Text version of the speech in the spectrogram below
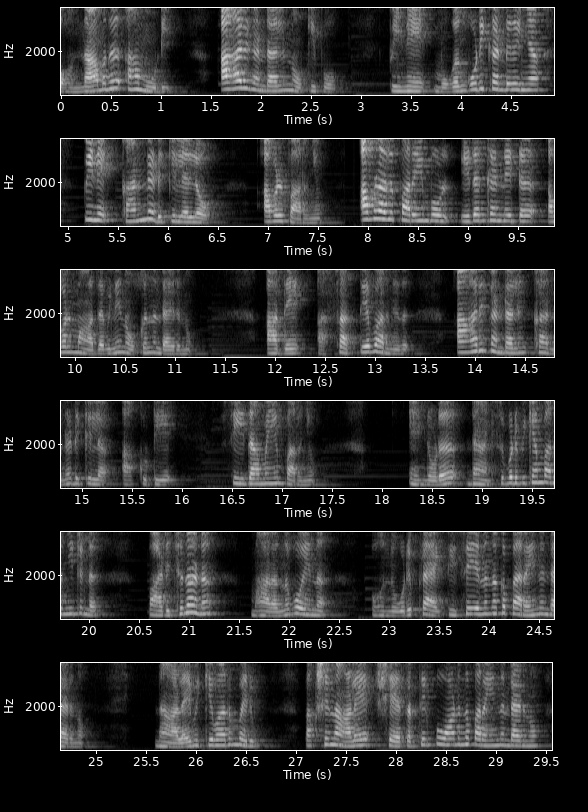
ഒന്നാമത് ആ മുടി. ആര് കണ്ടാലും നോക്കിപ്പോവും പിന്നെ മുഖം കൂടി കണ്ടു കഴിഞ്ഞാൽ പിന്നെ കണ്ണെടുക്കില്ലല്ലോ. അവൾ പറഞ്ഞു. അവൾ അത് പറയുമ്പോൾ ഇടം കണ്ണിട്ട് അവൾ മാധവിനെ നോക്കുന്നുണ്ടായിരുന്നു. അതെ അസത്യ പറഞ്ഞത്. ആര് കണ്ടാലും കണ്ണെടുക്കില്ല ആ കുട്ടിയെ. സീതാമ്മയും പറഞ്ഞു. എന്നോട് ഡാൻസ് പഠിപ്പിക്കാൻ പറഞ്ഞിട്ടുണ്ട്. പഠിച്ചതാണ്. മറന്നു പോയെന്ന് ഒന്നുകൂടി പ്രാക്ടീസ് ചെയ്യണമെന്നൊക്കെ പറയുന്നുണ്ടായിരുന്നു. നാളെ മിക്കവാറും വരും. പക്ഷെ നാളെ ക്ഷേത്രത്തിൽ പോവാണെന്ന് പറയുന്നുണ്ടായിരുന്നു.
